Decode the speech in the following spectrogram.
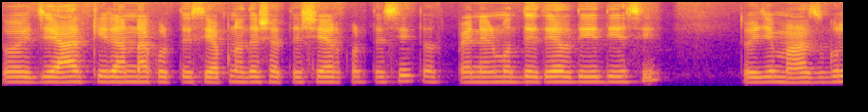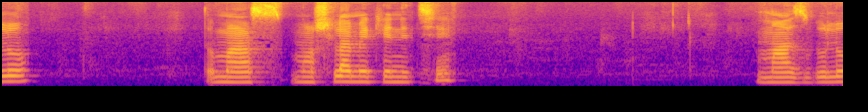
তো এই যে আর কি রান্না করতেছি, আপনাদের সাথে শেয়ার করতেছি, তো প্যানের মধ্যে তেল দিয়ে দিয়েছি। তো এই যে মাছগুলো, তো মাছ মশলা মেখে নিচ্ছি। মাছগুলো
